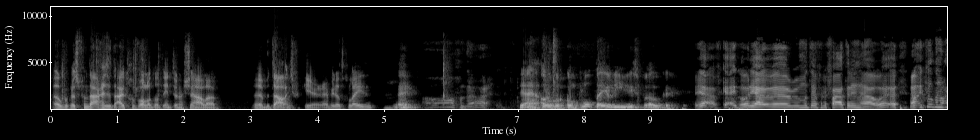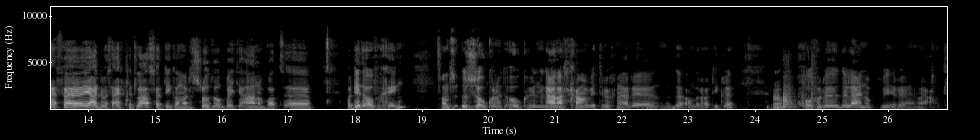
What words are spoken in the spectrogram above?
Overigens, vandaag is het uitgevallen, dat internationale uh, betalingsverkeer. Heb je dat gelezen? Nee. Oh, vandaar. Ja, over complottheorie gesproken. Ja, even kijken hoor. Ja, we, we moeten even de vaart erin houden. Uh, nou, ik wilde nog even... Uh, ja, dat was eigenlijk het laatste artikel, maar dat sloot wel een beetje aan op wat, uh, wat dit over ging. Want zo kan het ook. En daarna gaan we weer terug naar de, de andere artikelen. Oh. Volgen we de, de lijn op weer. maar ja, goed.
